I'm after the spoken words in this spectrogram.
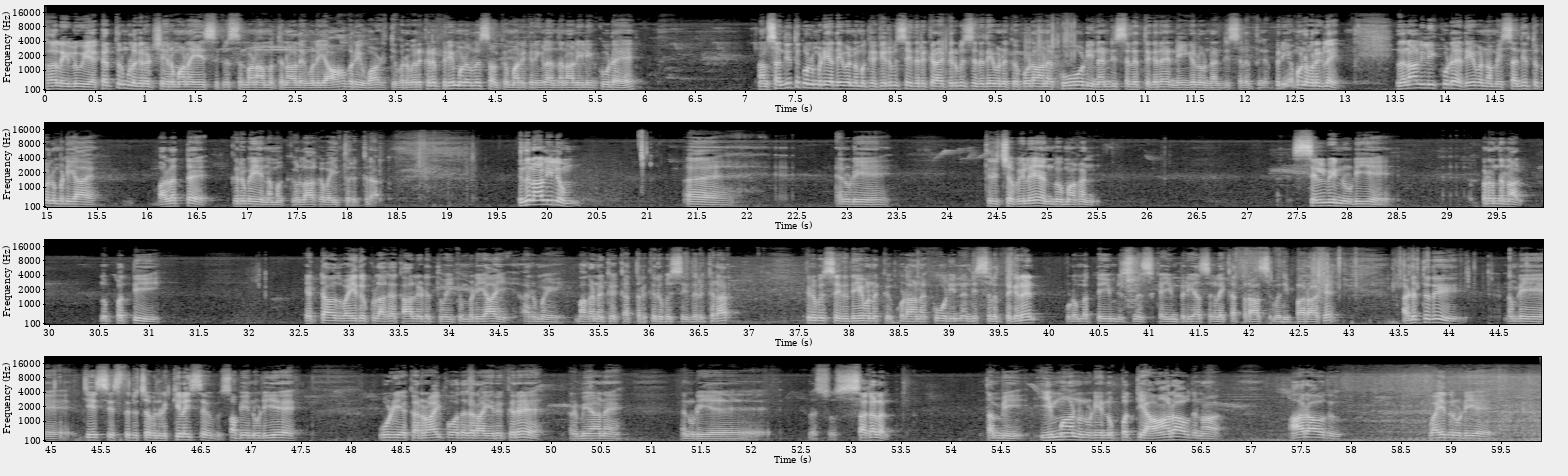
ஹalleluya கர்த்தர் ரட்சிகரமான இயேசு கிறிஸ்தன் நாமத்தினாலே உங்களை யாவரை வாழ்த்தி வரவிருக்கிற பிரியமானவர்கள் சௌக்கியமாக இருக்கிறீங்களா அந்த நாளிலையும் கூட நாம் சந்தித்துக் கொள்ளும்படியா தேவன் நமக்கு கிருபி செய்திருக்கிறார். கிருபி செய்த தேவனுக்கு கூடான கோடி நன்றி செலுத்துகிறேன் நீங்களும் நன்றி செலுத்துங்க. பிரியமானவர்களே இந்த நாளிலே கூட தேவன் நம்மை சந்தித்துக் கொள்ளும்படியா பலத்த கிருபையை நமக்கு உள்ளாக வைத்திருக்கிறார். இந்த நாளிலும் என்னுடைய திருச்சபையிலே அன்பு மகன் செல்வினுடைய பிறந்தநாள் முப்பத்தி எட்டாவது வயதுக்குள்ளாக கால் எடுத்து வைக்கும்படியாய் அருமை மகனுக்கு கத்தர் கிருபை செய்திருக்கிறார். கிருபை செய்த தேவனுக்கு கூடான கோடி நன்றி செலுத்துகிறேன். குடும்பத்தையும் பிஸ்னஸ் கையின் பிரியாசங்களை கத்தர் ஆசிர்வதிப்பாராக. அடுத்தது நம்முடைய ஜேசிஎஸ் திருச்சபையினுடைய கிளை சபையினுடைய ஊழியக்காரராய் போதகராய் இருக்கிற அருமையான என்னுடைய சகலன் தம்பி இமானனுடைய முப்பத்தி ஆறாவது நாள் ஆறாவது வயதினுடைய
